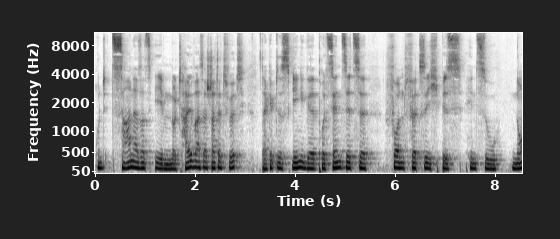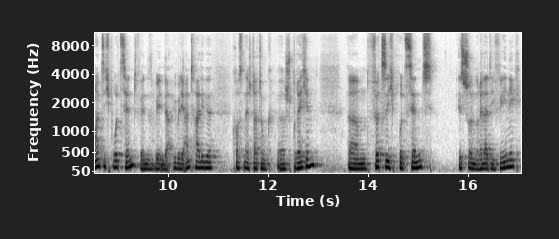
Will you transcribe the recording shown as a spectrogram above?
und Zahnersatz eben nur teilweise erstattet wird. Da gibt es gängige Prozentsätze von 40 bis hin zu 90 Prozent, wenn wir der, über die anteilige Kostenerstattung äh, sprechen. Ähm, 40 Prozent ist schon relativ wenig.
